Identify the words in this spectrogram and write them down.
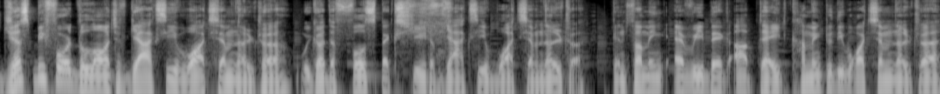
Just before the launch of Galaxy Watch 7 Ultra, we got the full spec sheet of Galaxy Watch 7 Ultra, confirming every big update coming to the Watch 7 Ultra.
